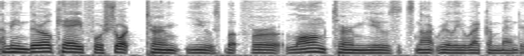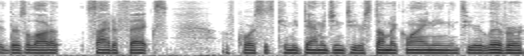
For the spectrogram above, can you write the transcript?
I mean, they're okay for short-term use, but for long-term use, it's not really recommended. There's a lot of side effects. Of course, it can be damaging to your stomach lining and to your liver.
